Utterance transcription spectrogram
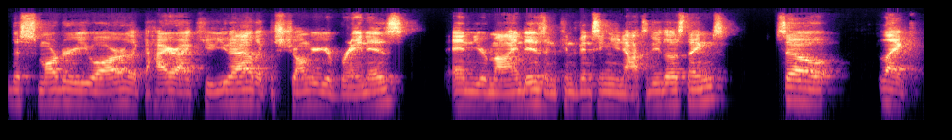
the smarter you are, like the higher IQ you have, like the stronger your brain is and your mind is and convincing you not to do those things. So like,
